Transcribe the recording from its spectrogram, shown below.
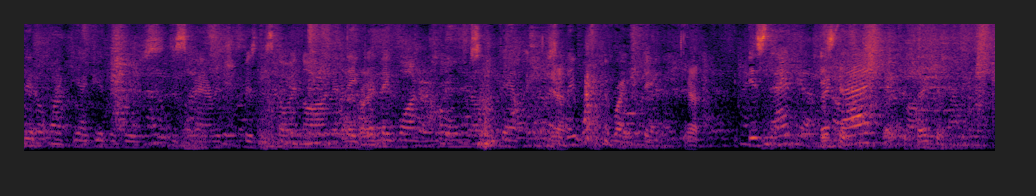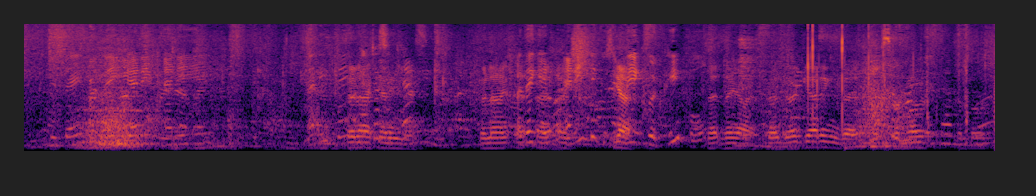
they don't like the idea that there's this marriage business going on, and they, and they want homes and families, so they want the right thing. Yeah. Is that, is that. Did they, are they getting any, anything? They're not doesn't getting have- that. They're not. Are they uh, getting uh, anything, because yeah. they're being good people? That they are. They're, they're getting the, the most, the most.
